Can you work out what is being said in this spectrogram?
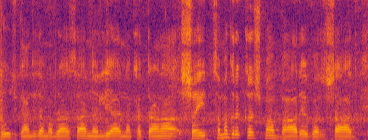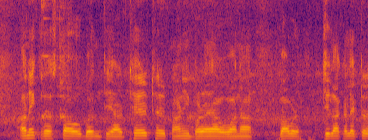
ભુજ, ગાંધીધામ, અબડાસા, નલિયા, નખત્રાણા સહિત સમગ્ર કચ્છમાં ભારે વરસાદ. અનેક રસ્તાઓ બંધ થયા. ઠેર ઠેર પાણી ભરાયા હોવાના બાબત જિલ્લા કલેક્ટર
